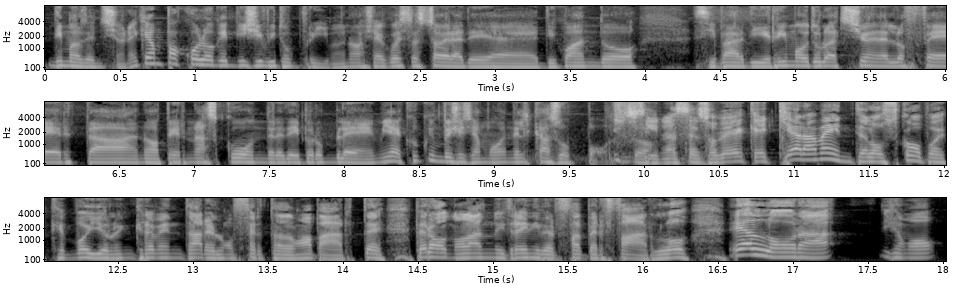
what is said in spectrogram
di manutenzione, che è un po' quello che dicevi tu prima, no? cioè questa storia de, di quando si parla di rimodulazione dell'offerta no, per nascondere dei problemi, ecco qui invece siamo nel caso opposto. Sì, nel senso che, che chiaramente lo scopo è che vogliono incrementare l'offerta da una parte, però non hanno i treni per, fa, per farlo farlo e allora diciamo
